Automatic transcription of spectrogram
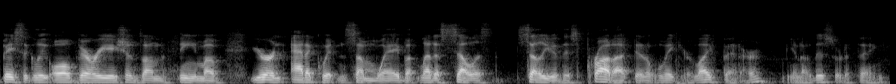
basically all variations on the theme of you're inadequate in some way, but let us sell us sell you this product and it will make your life better, you know, this sort of thing.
